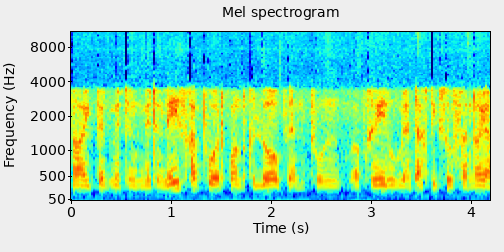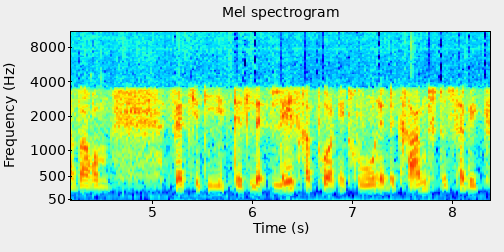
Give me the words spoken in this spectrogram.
nou, ik ben met een, met een leesrapport rondgelopen en toen op een gegeven moment dacht ik zo van, nou ja, waarom zet je die, dit leesrapport niet gewoon in de krant? Dus heb ik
